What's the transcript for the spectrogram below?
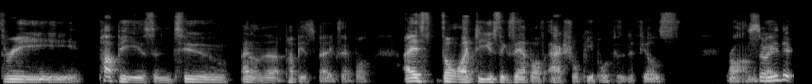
three puppies and two. I don't know. Puppies is a bad example. I just don't like to use the example of actual people because it feels wrong. So but, either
